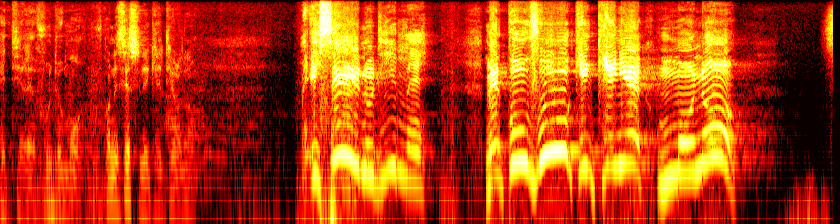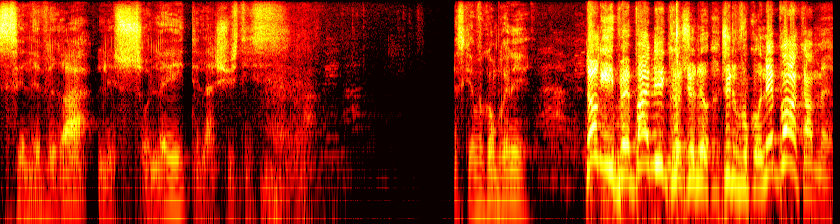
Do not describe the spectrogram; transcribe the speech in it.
retirez-vous de moi. Vous connaissez ce l'écriture, non? Mais Ici, il nous dit, mais, mais pour vous qui craignez mon nom, s'élèvera le soleil de la justice. Est-ce que vous comprenez? Donc il ne peut pas dire que je ne, je ne vous connais pas quand même.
